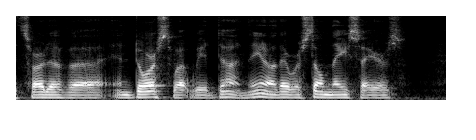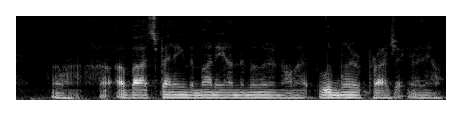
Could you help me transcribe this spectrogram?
it sort of uh, endorsed what we had done. You know, there were still naysayers uh, about spending the money on the moon and all that lunar project and everything else.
